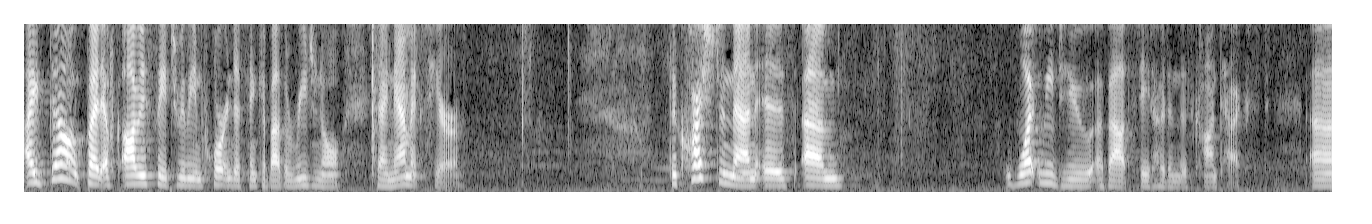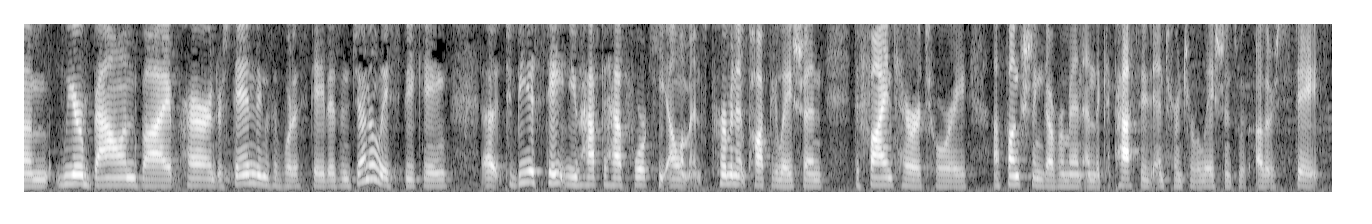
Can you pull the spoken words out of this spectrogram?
I don't, but obviously it's really important to think about the regional dynamics here. The question then is um, what we do about statehood in this context. Um, we are bound by prior understandings of what a state is, and generally speaking, uh, to be a state, you have to have four key elements permanent population, defined territory, a functioning government, and the capacity to enter into relations with other states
